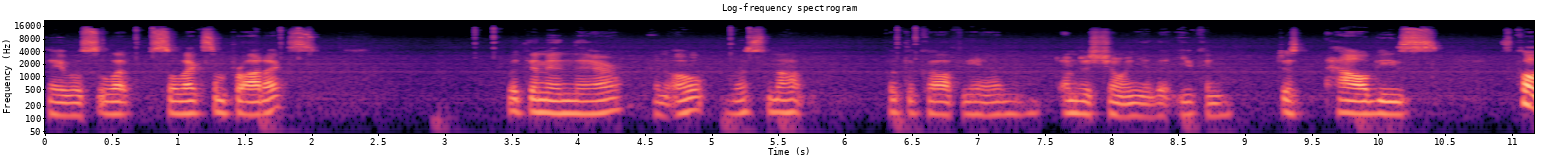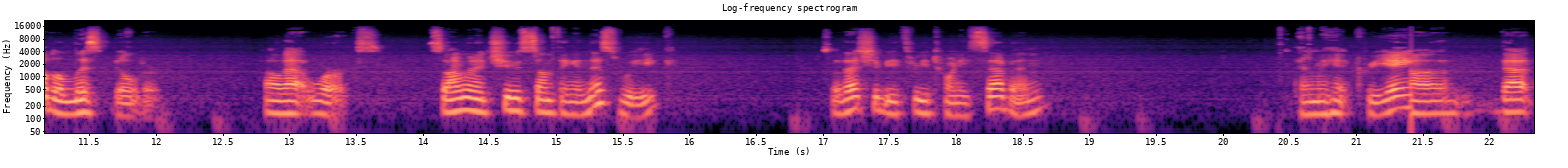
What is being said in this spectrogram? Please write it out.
Okay, we'll select select some products, put them in there, and oh, let's not put the coffee in. I'm just showing you that you can just how these, it's called a list builder, how that works. So I'm going to choose something in this week. So that should be 327. Then we hit create. Uh, that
